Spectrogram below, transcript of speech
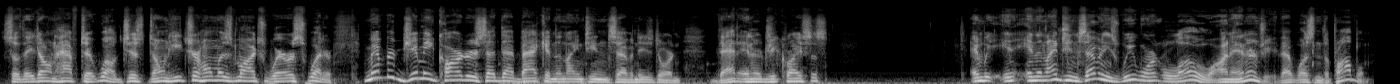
so they don't have to, well, just don't heat your home as much, wear a sweater. Remember Jimmy Carter said that back in the 1970s during that energy crisis? And we, in, in the 1970s, we weren't low on energy. That wasn't the problem.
